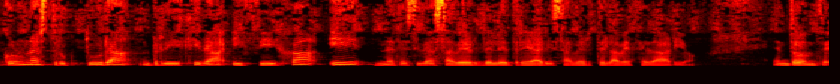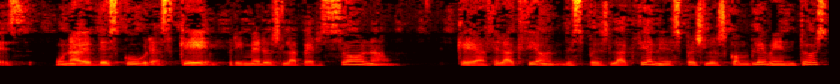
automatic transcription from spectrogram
con una estructura rígida y fija y necesitas saber deletrear y saberte el abecedario. Entonces, una vez descubras que primero es la persona que hace la acción, después la acción y después los complementos,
